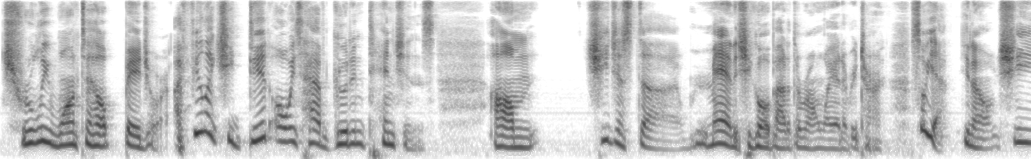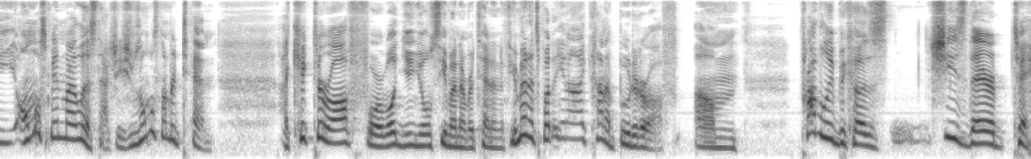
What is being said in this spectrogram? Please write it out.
truly want to help Bajor. I feel like she did always have good intentions. Um, she just, uh, man, did she go about it the wrong way at every turn. So yeah, you know, she almost made my list actually. She was almost number 10. I kicked her off for, well, you, will see my number 10 in a few minutes, but you know, I kind of booted her off. Um, probably because she's there to,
